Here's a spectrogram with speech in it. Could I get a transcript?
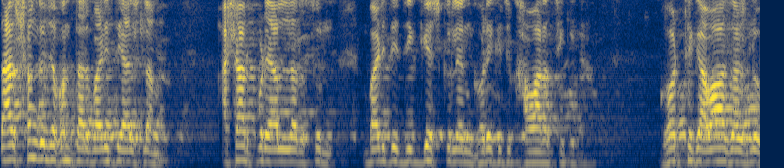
তার সঙ্গে যখন তার বাড়িতে আসলাম, আসার পরে আল্লাহ রসুল বাড়িতে জিজ্ঞেস করলেন, ঘরে কিছু খাওয়ার আছে কিনা ঘর থেকে আওয়াজ আসলো,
